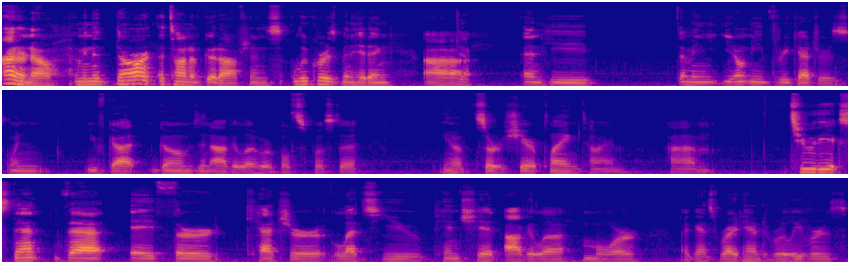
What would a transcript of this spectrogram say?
I don't know. I mean, there aren't a ton of good options. Lucroy has been hitting, uh, Yeah. and he. I mean, you don't need three catchers when you've got Gomes and Avila who are both supposed to, you know, sort of share playing time. Um, to the extent that a third catcher lets you pinch hit Avila more against right-handed relievers,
